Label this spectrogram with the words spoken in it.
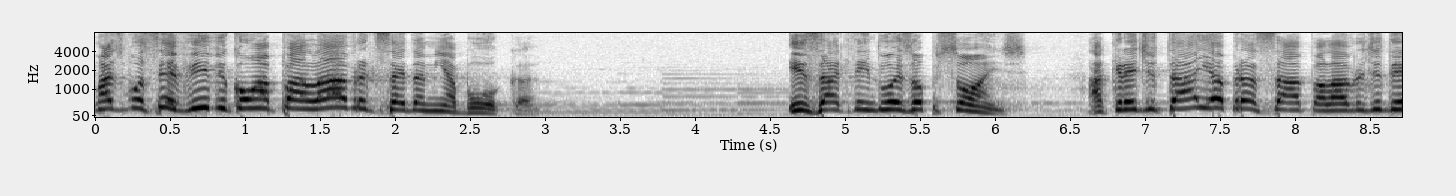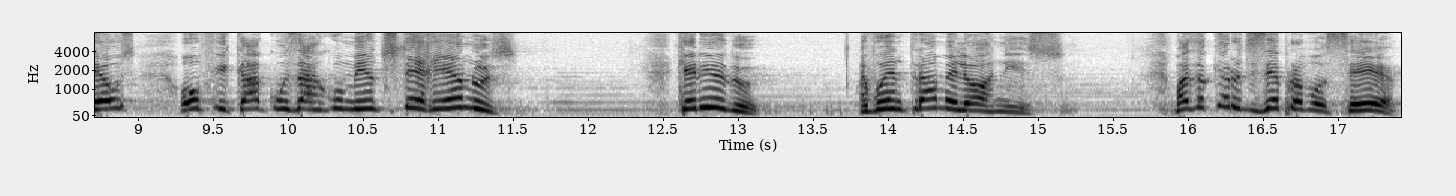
mas você vive com a palavra que sai da minha boca. Isaac tem duas opções: acreditar e abraçar a palavra de Deus, ou ficar com os argumentos terrenos. Querido, eu vou entrar melhor nisso, mas eu quero dizer para você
